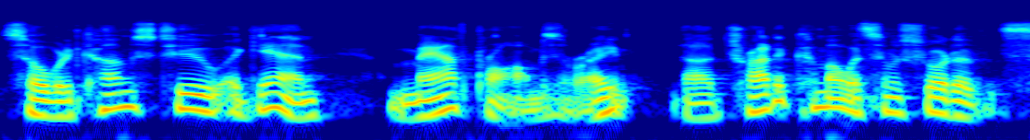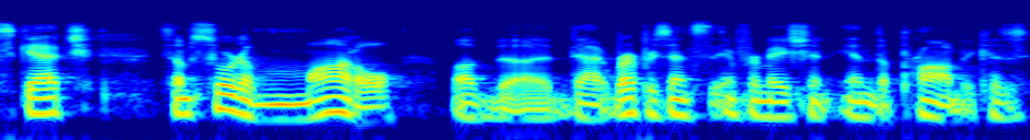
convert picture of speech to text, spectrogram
So when it comes to, again, math problems, right, uh, try to come up with some sort of sketch, some sort of model of the that represents the information in the problem because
